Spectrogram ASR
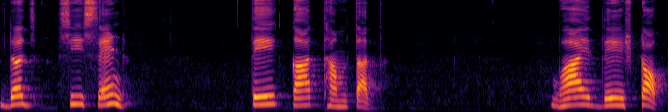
Does she send? ते का थांबतात? Why they stop?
